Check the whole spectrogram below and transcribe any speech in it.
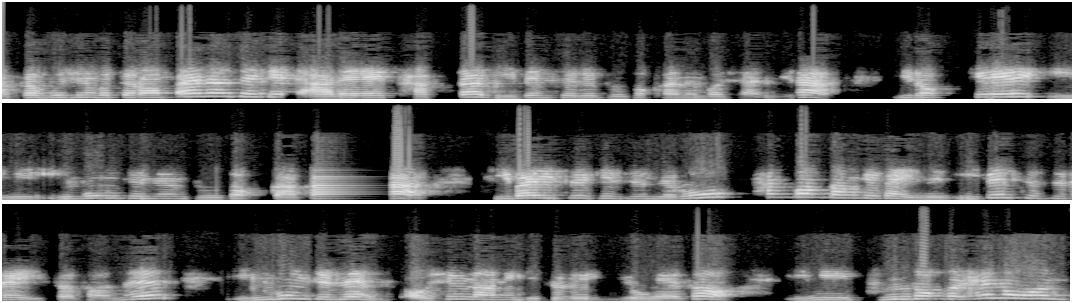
아까 보시는 것처럼 빨간색의 아래에 각각 이벤트를 분석하는 것이 아니라 이렇게 이미 인공지능 분석가가 디바이스 기준으로 상관관계가 있는 이벤트들에 있어서는 인공지능 머신러닝 기술을 이용해서 이미 분석을 해놓은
